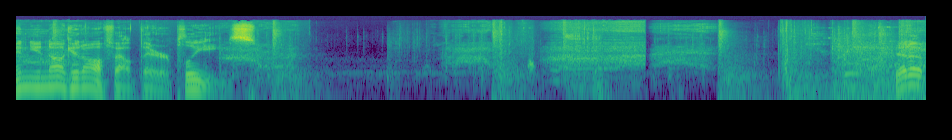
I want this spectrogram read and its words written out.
Can you knock it off out there, please? Get up.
